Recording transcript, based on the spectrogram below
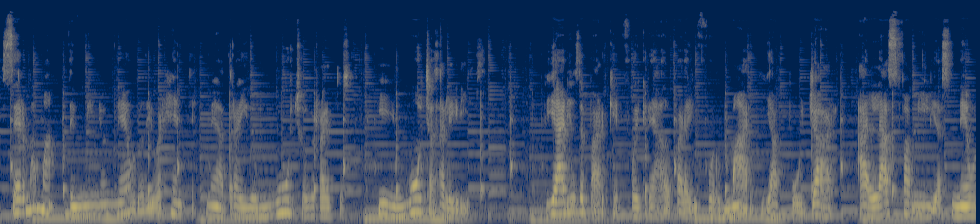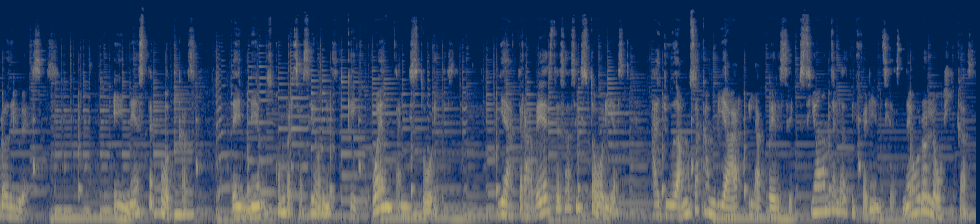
Ser mamá de un niño neurodivergente me ha traído muchos retos y muchas alegrías. Diarios de Parque fue creado para informar y apoyar a las familias neurodiversas. En este podcast tenemos conversaciones que cuentan historias y a través de esas historias ayudamos a cambiar la percepción de las diferencias neurológicas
